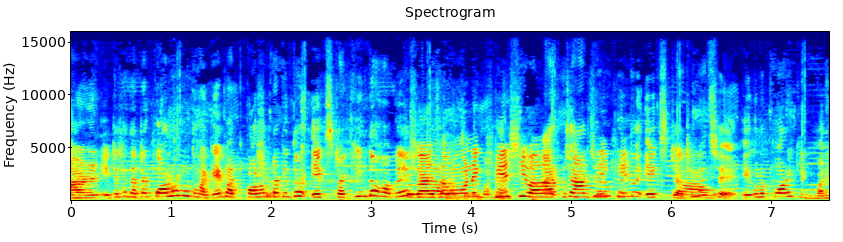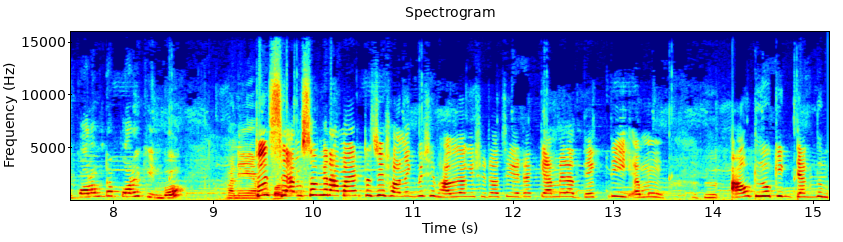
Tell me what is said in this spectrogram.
আর এটার সাথে একটা কলমও থাকে বাট কলমটা কিন্তু এক্সট্রা কিনতে হবে সেটা- আমার অনেক বেশি ভালো আর লাগতেছে চার্জার কিন্তু এক্সট্রা ঠিক আছে? এগুলো পরে কিনবো মানে কলমটা পরে কিনবো মানে তো স্যামসাং এর আমার একটা জিনিস অনেক বেশি ভালো লাগে সেটা হচ্ছে এটা ক্যামেরা দেখতেই এবং আউটলুকিংটা একদম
